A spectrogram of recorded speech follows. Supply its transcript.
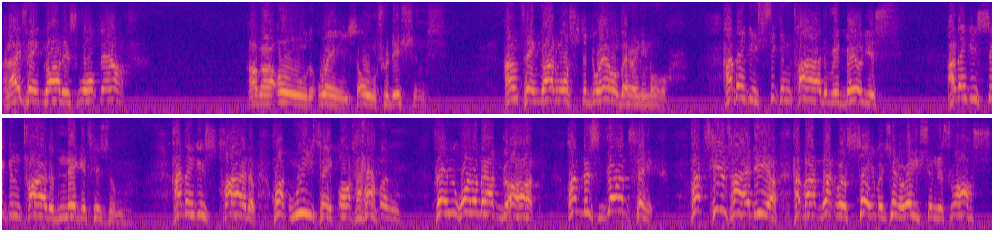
And I think God has walked out of our old ways, old traditions. I don't think God wants to dwell there anymore. I think He's sick and tired of rebellious. I think He's sick and tired of negativism. I think He's tired of what we think ought to happen. Friend, what about God? What does God think? What's His idea about what will save a generation that's lost?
